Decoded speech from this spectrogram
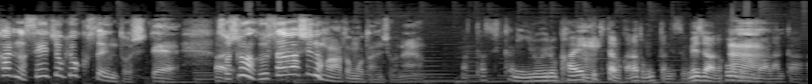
彼の成長曲線として、そっちの方がふさわしいのかなと思ったんでしょうね。まあ、確かにいろいろ変えてきたのかなと思ったんですよ。うん、メジャーの方でも、まあなんか、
